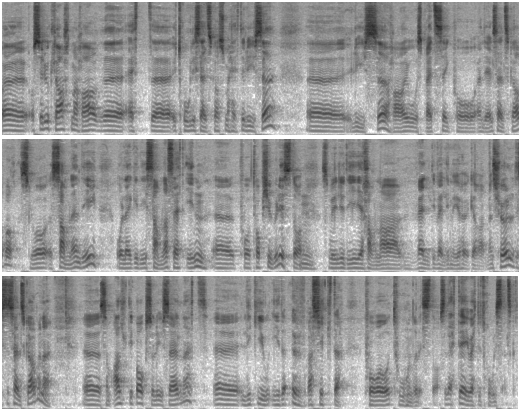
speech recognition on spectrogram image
Eh, og så er det jo klart vi har et utrolig selskap som heter Lyse. Lyse har jo spredt seg på en del selskaper. Slår, samler en de og legger de samla sett inn på topp 20-lista, mm. så vil jo de havne veldig veldig mye høyere. Men selv disse selskapene, som Altibox og Lyse Elnett, ligger jo i det øvre sjiktet på 200-lista. Så dette er jo et utrolig selskap.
